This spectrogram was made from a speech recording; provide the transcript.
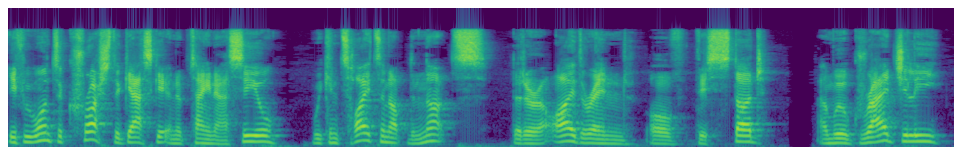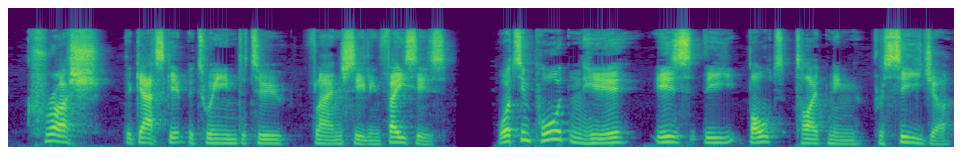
If we want to crush the gasket and obtain our seal, we can tighten up the nuts that are at either end of this stud and we'll gradually crush the gasket between the two flange sealing faces. What's important here is the bolt tightening procedure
